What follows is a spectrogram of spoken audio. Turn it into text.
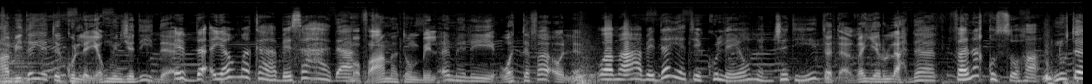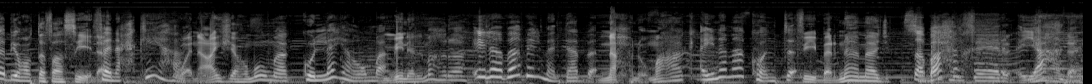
مع بداية كل يوم جديد. ابدأ يومك بسعادة. مفعمة بالأمل والتفاؤل. ومع بداية كل يوم جديد تتغير الأحداث. فنقصها. نتابع التفاصيل. فنحكيها. ونعيش همومك. كل يوم. من المهرة إلى باب المندب. نحن معك. أينما كنت. في برنامج صباح الخير يا عدن.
